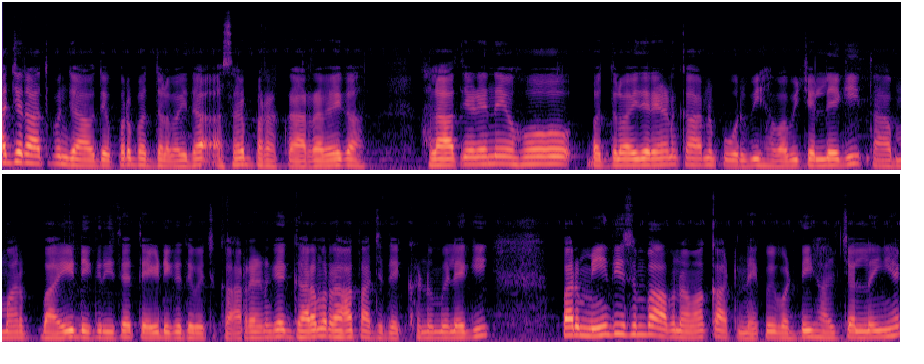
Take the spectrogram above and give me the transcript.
ਅੱਜ ਰਾਤ ਪੰਜਾਬ ਦੇ ਉੱਪਰ ਬੱਦਲਵਾਈ ਦਾ ਅਸਰ ਬਰਕਰਾਰ ਰਹੇਗਾ। ਹਾਲਾਤ ਜਿਹੜੇ ਨੇ, ਉਹ ਬੱਦਲਵਾਈ ਦੇ ਰਹਿਣ ਕਾਰਨ ਪੂਰਬੀ ਹਵਾ ਵੀ ਚੱਲੇਗੀ। ਤਾਪਮਾਨ 22 ਡਿਗਰੀ ਤੇ 23 ਡਿਗਰੀ ਦੇ ਵਿਚਕਾਰ ਰਹਿਣਗੇ। ਗਰਮ ਰਾਤ ਅੱਜ ਦੇਖਣ ਨੂੰ ਮਿਲੇਗੀ, ਪਰ ਮੀਂਹ ਦੀ ਸੰਭਾਵਨਾਵਾਂ ਘੱਟ ਨੇ, ਕੋਈ ਵੱਡੀ ਹਲਚਲ ਨਹੀਂ ਹੈ।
